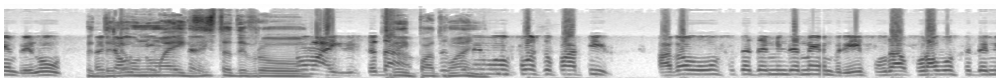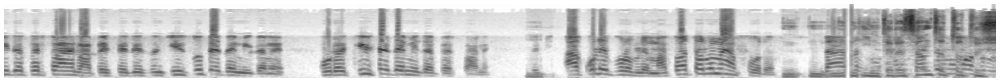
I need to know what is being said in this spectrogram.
membri, nu? PDL-ul nu mai există de vreo Nu mai există, da. 3-4 ani. Să spunem, un fostul partid aveau 100 de mii de membri, ei fura, furau 100 de mii de persoane la PSD, sunt 500 de mii de membri, fură 500 de mii de persoane. Deci acolo e problema, toată lumea fură. Dar Interesantă totuși,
